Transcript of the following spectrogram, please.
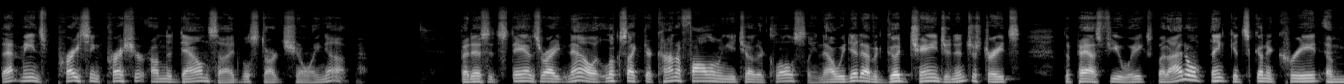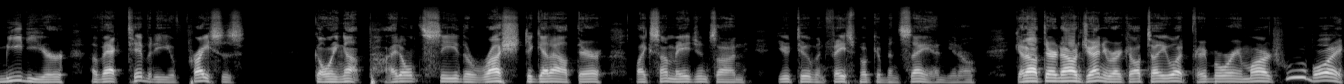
that means pricing pressure on the downside will start showing up. But as it stands right now, it looks like they're kind of following each other closely. Now, we did have a good change in interest rates the past few weeks, but I don't think it's going to create a meteor of activity of prices going up. I don't see the rush to get out there like some agents on YouTube and Facebook have been saying, you know, get out there now in January. I'll tell you what, February and March, whoo boy,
